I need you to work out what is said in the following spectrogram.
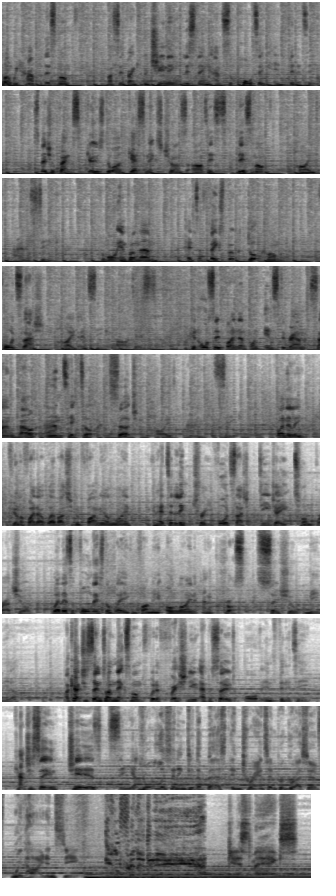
Time we have for this month. Massive thank you for tuning, listening, and supporting Infinity. Special thanks goes to our guest mix trance artists this month, Hide and Seek. For more info on them, head to facebook.com forward slash hide and seek artists. You can also find them on Instagram, SoundCloud, and TikTok. Search Hide and Seek. Finally, if you want to find out whereabouts you can find me online, you can head to linktree forward slash DJ Tom Bradshaw, where there's a full list of where you can find me online and across social media. I'll catch you same time next month with a fresh new episode of Infinity. Catch you soon. Cheers. See ya. You're listening to the best in trance and progressive with Hide and Seek. Infinity. Guest mix.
